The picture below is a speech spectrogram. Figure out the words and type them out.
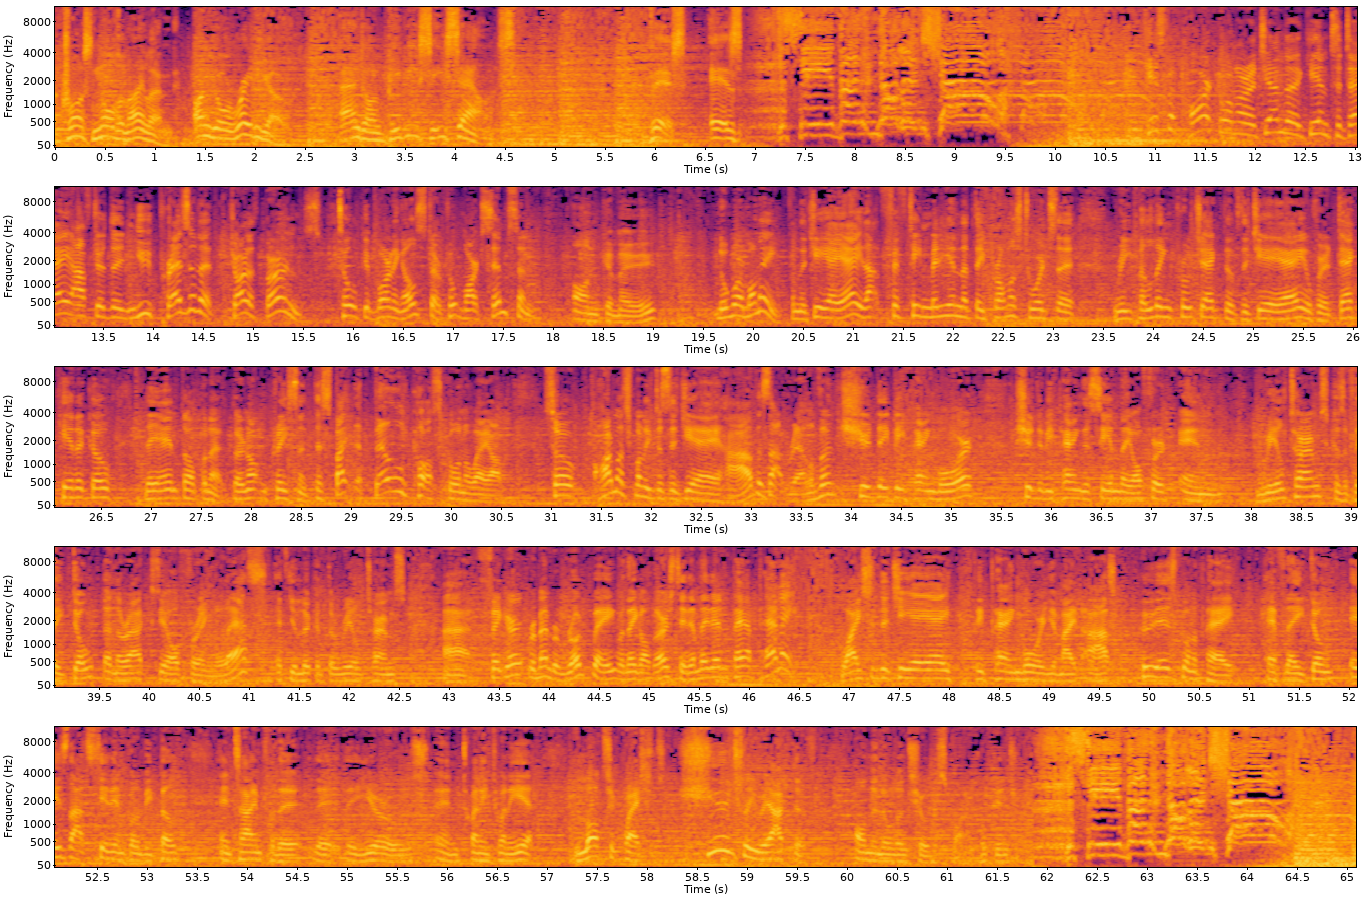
across Northern Ireland on your radio and on BBC Sounds. This is The Stephen Nolan Show. Casement Park on our agenda again today after the new president, Jarlath Burns, told Good Morning Ulster, told Mark Simpson on Gamoo, no more money from the GAA. That 15 million that they promised towards the rebuilding project of the GAA over a decade ago, they end up in it. They're not increasing it, despite the build costs going way up. So, how much money does the GAA have? Is that relevant? Should they be paying more? Should they be paying the same they offered in real terms? Because if they don't, then they're actually offering less. If you look at the real terms uh, figure, remember rugby when they got their stadium, they didn't pay a penny. Why should the GAA be paying more? You might ask. Who is going to pay if they don't? Is that stadium going to be built in time for the, the, the Euros in 2028? Lots of questions. Hugely reactive on the Nolan Show this morning. Hope you enjoy. The Stephen Nolan Show.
